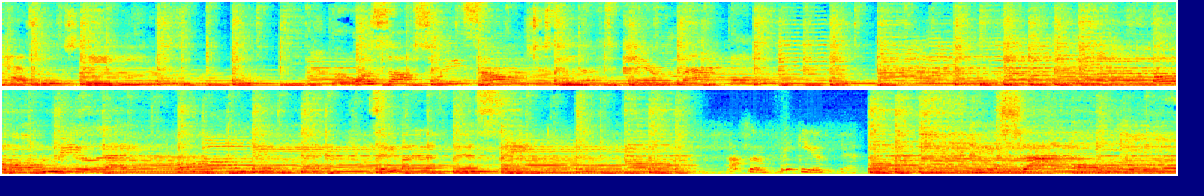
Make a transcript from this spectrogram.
has those days Where one soft sweet song's just enough to clear my head Oh, real life, oh, anybody left? Awesome, thank you. Yeah. And we'll slide all over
